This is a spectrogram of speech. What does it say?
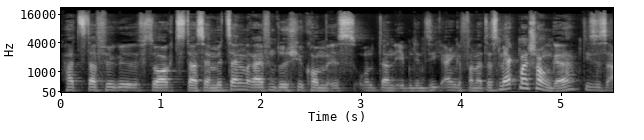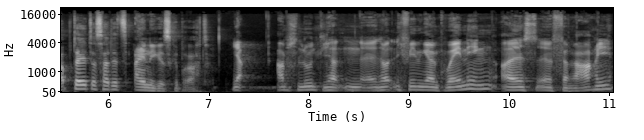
hat es dafür gesorgt, dass er mit seinen Reifen durchgekommen ist und dann eben den Sieg eingefahren hat. Das merkt man schon, gell? Dieses Update, das hat jetzt einiges gebracht. Ja, absolut. Die hatten äh, deutlich weniger Graining als äh, Ferrari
